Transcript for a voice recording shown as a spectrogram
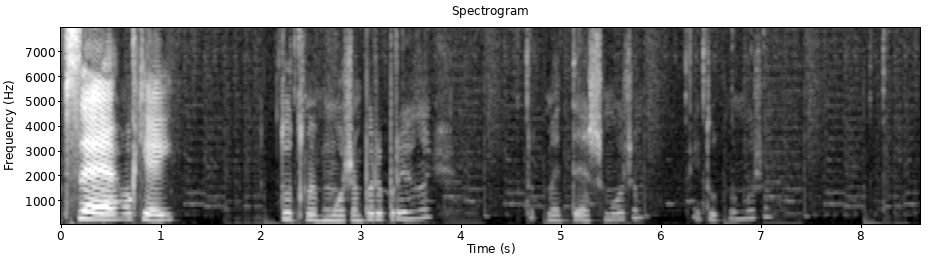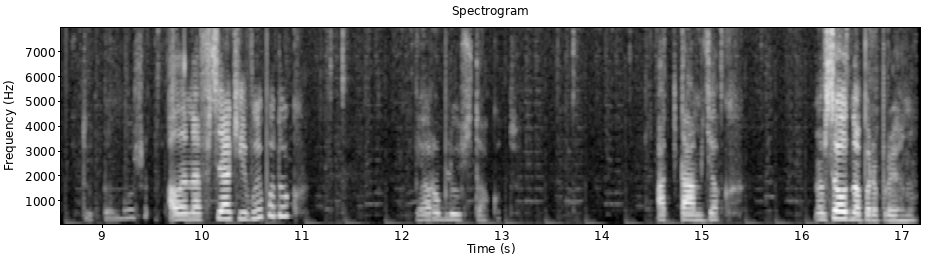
Все, окей. Тут ми можемо перепригнути. Тут ми теж можемо. І тут ми можемо. І тут ми можемо. Але на всякий випадок я роблю ось так от. А там як? Ну все одно перепригну.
